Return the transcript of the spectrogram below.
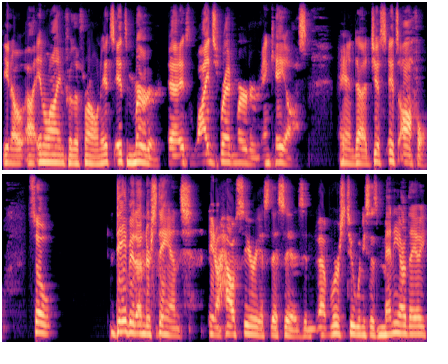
you know, uh, in line for the throne. It's it's murder. Uh, it's widespread murder and chaos, and uh, just it's awful. So David understands you know how serious this is. And uh, verse two, when he says, "Many are they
